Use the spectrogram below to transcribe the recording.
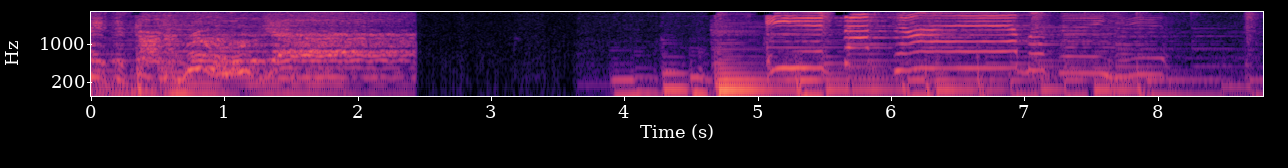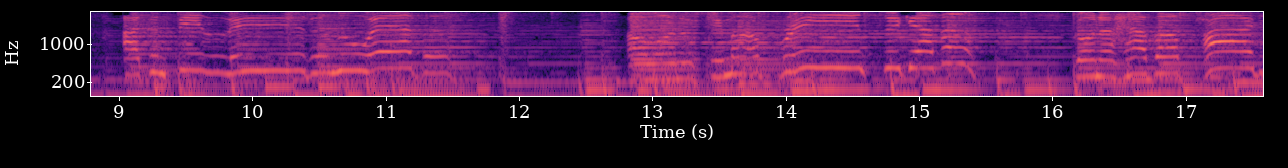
taste is gonna move ya. I can feel it in the weather. I wanna see my friends together. Gonna have a party.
